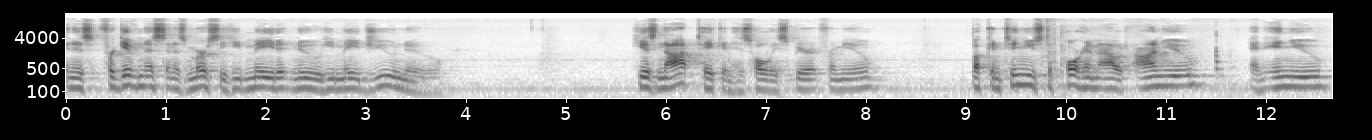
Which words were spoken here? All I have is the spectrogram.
In his forgiveness and his mercy, he made it new. He made you new. He has not taken his Holy Spirit from you, but continues to pour him out on you and in you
